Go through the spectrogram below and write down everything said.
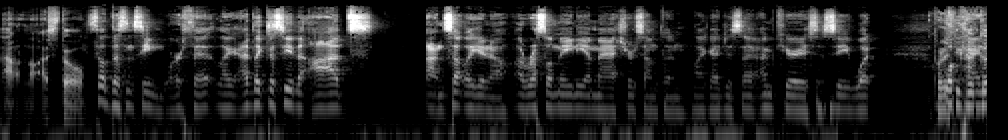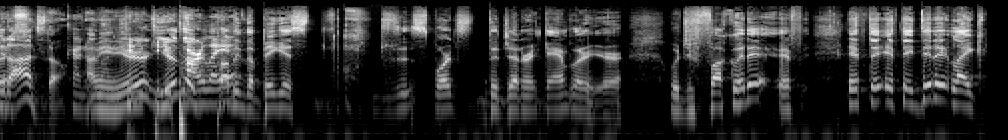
I don't know. I still Still doesn't seem worth it. Like I'd like to see the odds on something, like, you know, a WrestleMania match or something. Like I just, I, I'm curious to see what. But what if you get good of- odds, though, kind of I mean, money. You- you're can you you're the, parlay probably it? the biggest sports degenerate gambler here. Would you fuck with it if if they if they did it like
